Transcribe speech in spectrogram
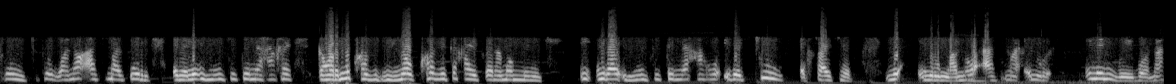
closed. So ngwana o asthma ke gore and le immune system ya gage ka gore le covid know covid ga e tsena mo mmeleng e ira immune system ya gago e be too excited. Le re ngwana o asthma e le gore in any way bona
